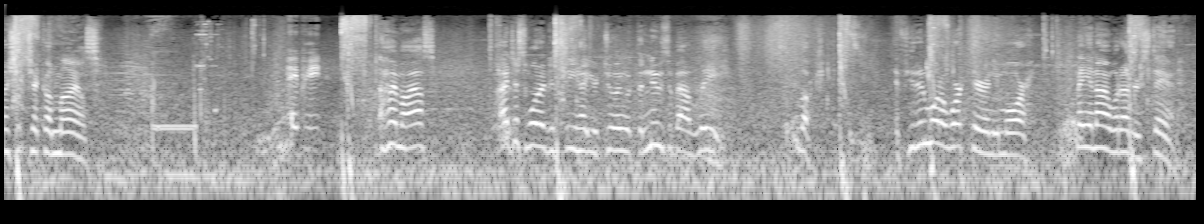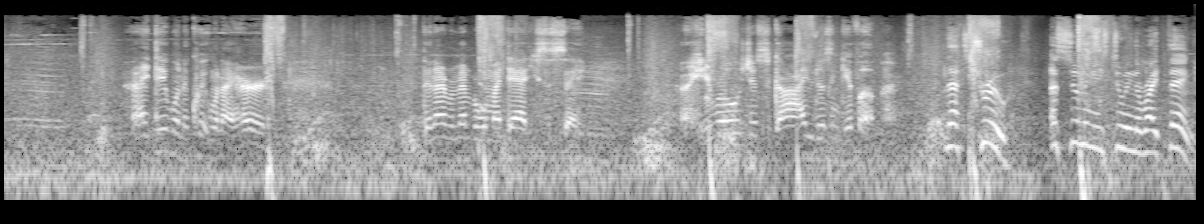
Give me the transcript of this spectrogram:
I should check on Miles. Hey, Pete. Hi, Miles. I just wanted to see how you're doing with the news about Lee. Look, if you didn't want to work there anymore, May and I would understand. I did want to quit when I heard. Then I remember what my dad used to say. A hero is just a guy who doesn't give up. That's true, assuming he's doing the right thing.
